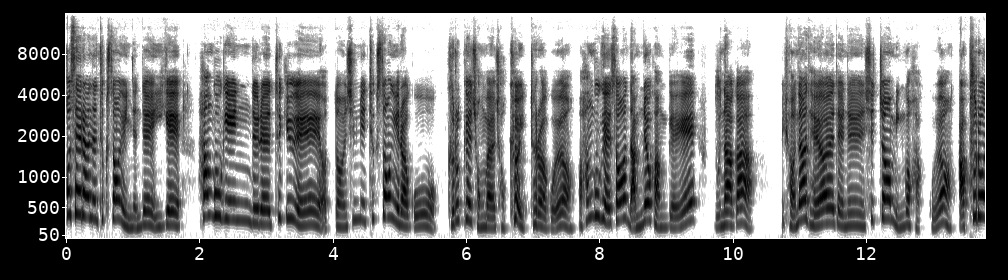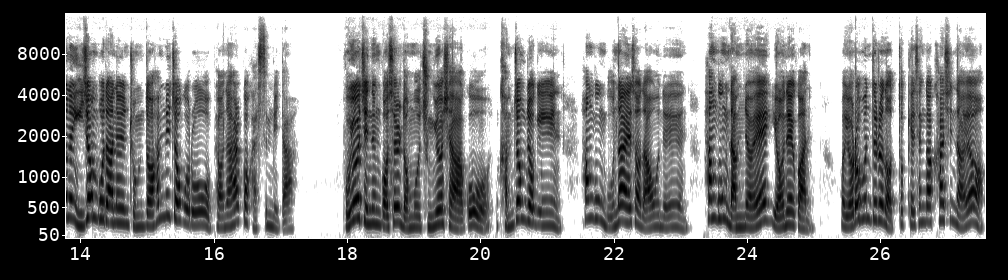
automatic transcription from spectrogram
허세라는 특성이 있는데 이게 한국인들의 특유의 어떤 심리 특성이라고 그렇게 정말 적혀 있더라고요. 한국에서 남녀 관계의 문화가 변화되어야 되는 시점인 것 같고요. 앞으로는 이전보다는 좀 더 합리적으로 변화할 것 같습니다. 보여지는 것을 너무 중요시하고 감정적인 한국 문화에서 나오는 한국 남녀의 연애관, 어, 여러분들은 어떻게 생각하시나요?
